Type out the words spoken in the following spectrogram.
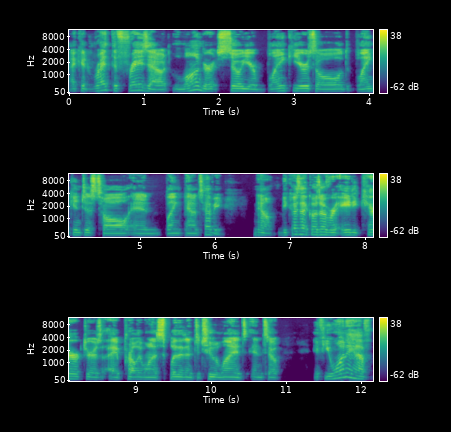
I could write the phrase out longer so you're blank years old, blank inches tall, and blank pounds heavy. Now, because that goes over 80 characters, I probably want to split it into two lines. And so if you want to have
